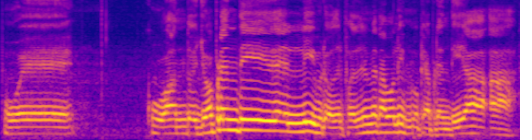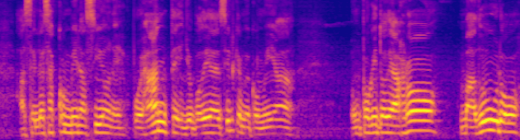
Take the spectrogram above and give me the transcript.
Pues cuando yo aprendí del libro, del poder del metabolismo, que aprendí a, hacer esas combinaciones, pues antes yo podía decir que me comía un poquito de arroz, maduro,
